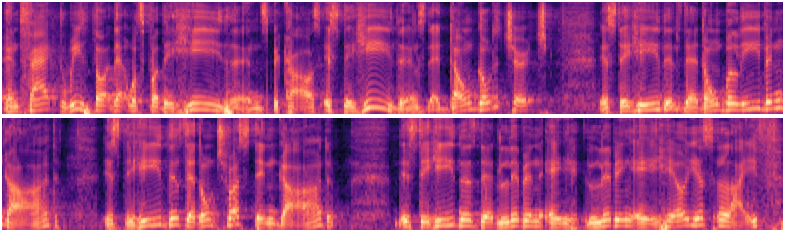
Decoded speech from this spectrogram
In fact, we thought that was for the heathens because it's the heathens that don't go to church. It's the heathens that don't believe in God. It's the heathens that don't trust in God. It's the heathens that live in a living a hellish life.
